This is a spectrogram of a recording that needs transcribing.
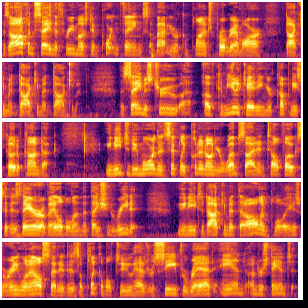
As I often say, the three most important things about your compliance program are document, document, document. The same is true of communicating your company's code of conduct. You need to do more than simply put it on your website and tell folks it is there, available, and that they should read it. You need to document that all employees or anyone else that it is applicable to has received, read, and understands it.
